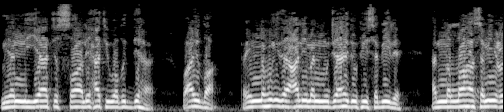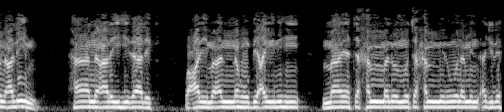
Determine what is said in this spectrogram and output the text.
من النيات الصالحة وضدها. وأيضا فإنه إذا علم المجاهد في سبيله أن الله سميع عليم هان عليه ذلك وعلم أنه بعينه ما يتحمل المتحملون من أجله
